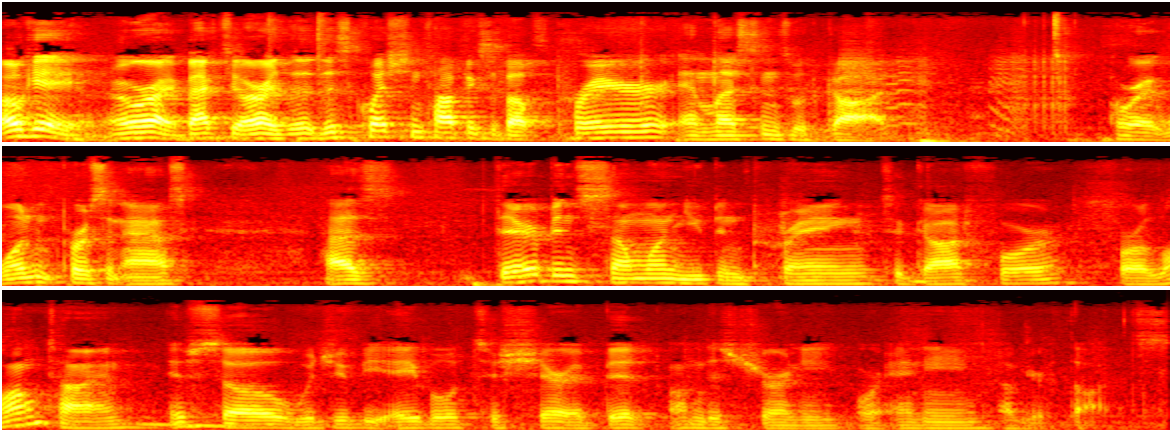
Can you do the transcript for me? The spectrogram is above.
Okay, all right, back to all right. This question topic is about prayer and lessons with God. All right, one person asked, "Has there been someone you've been praying to God for for a long time? If so, would you be able to share a bit on this journey or any of your thoughts?"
